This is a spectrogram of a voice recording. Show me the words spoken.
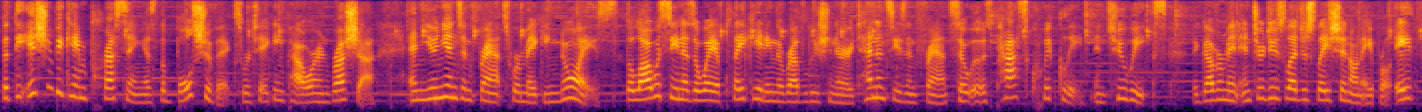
But the issue became pressing as the Bolsheviks were taking power in Russia and unions in France were making noise. The law was seen as a way of placating the revolutionary tendencies in France, so it was passed quickly in two weeks. The government introduced legislation on April 8th,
